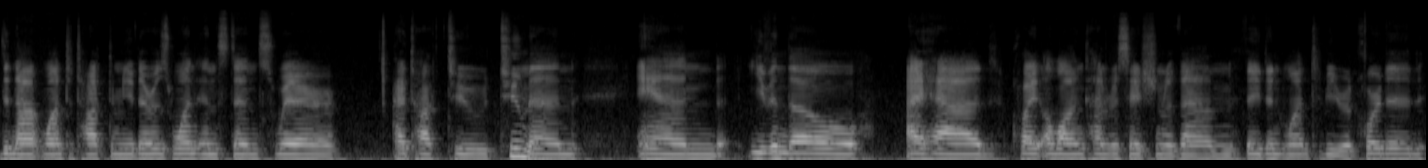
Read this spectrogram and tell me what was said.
did not want to talk to me. There was one instance where I talked to two men, and even though I had quite a long conversation with them, they didn't want to be recorded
